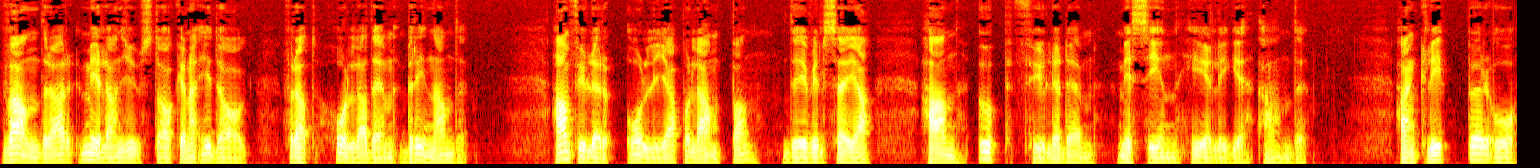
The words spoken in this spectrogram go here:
vandrar mellan ljusstakarna idag för att hålla dem brinnande. Han fyller olja på lampan, det vill säga han uppfyller dem med sin helige ande. Han klipper och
